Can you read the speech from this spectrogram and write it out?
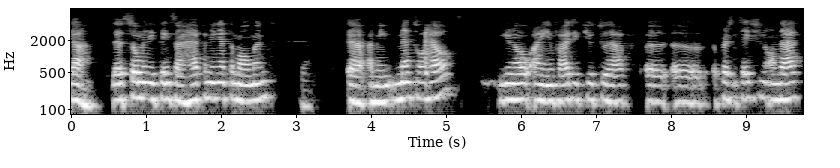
yeah, there's so many things are happening at the moment. Yeah. Uh, I mean, mental health. You know, I invited you to have a, a, a presentation on that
